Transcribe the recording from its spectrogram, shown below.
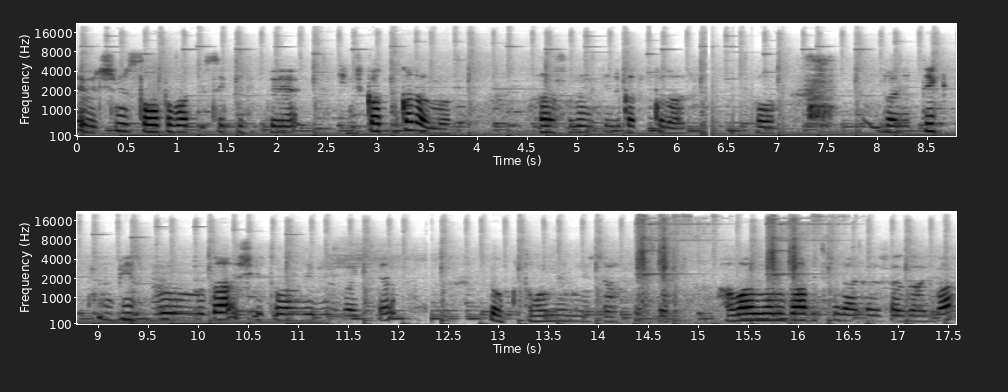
Evet şimdi salata maddesi ekledik ve ikinci kat bu kadar mı? Ha sanırım ikinci kat bu kadar. Tamam. Hallettik. Biz bunu da şey tamamlayabiliriz belki de. Yok tamamlayamayız ya. Neyse. Havaalanı daha bitmedi arkadaşlar galiba.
